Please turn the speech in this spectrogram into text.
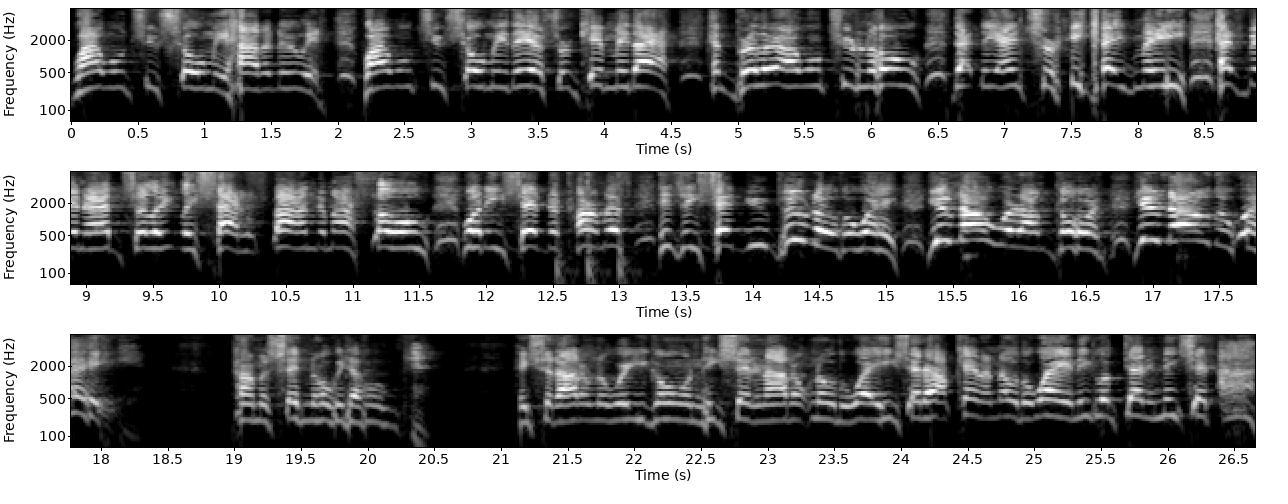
Why won't you show me how to do it? Why won't you show me this or give me that? And brother, I want you to know that the answer he gave me has been absolutely satisfying to my soul. What he said to Thomas is he said, You do know the way. You know where I'm going. You know the way. Thomas said, No, we don't. He said, I don't know where you're going. He said, and I don't know the way. He said, How can I know the way? And he looked at him and he said, I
